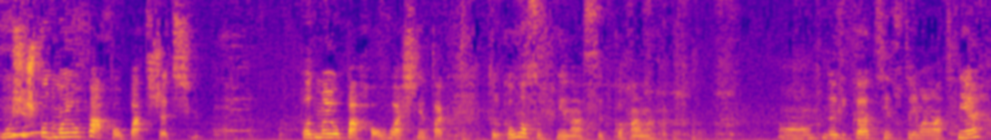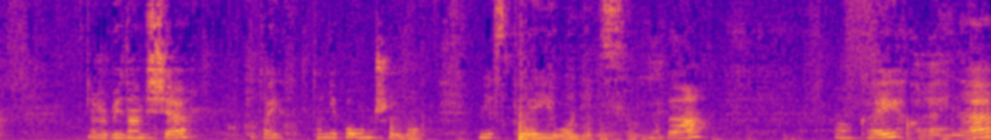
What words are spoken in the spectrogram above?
musisz pod moją pachą patrzeć. Pod moją pachą, właśnie tak. Tylko włosów nie nasyp, kochana. O, delikatnie tutaj mama tnie, żeby nam się tutaj to nie połączyło. Nie skleiło nic. Dobra. Okej, kolejne.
